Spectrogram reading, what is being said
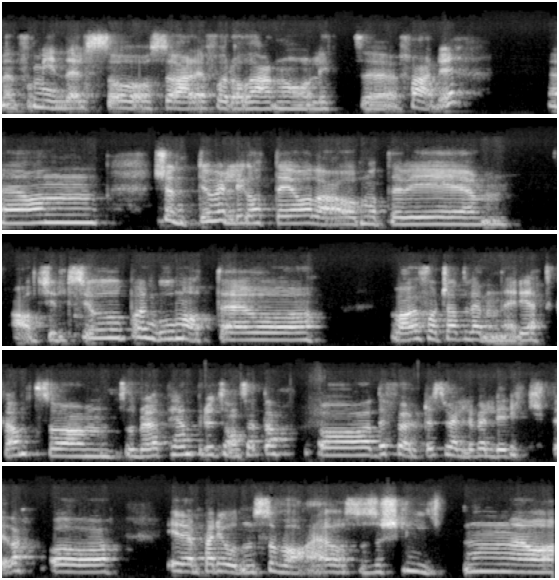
men for min del så, så, er det forholdet her nå litt ferdig. Han skjønte jo veldig godt det òg, da, og på en måte vi um, atskiltes jo på en god måte. og var jo fortsatt venner i etterkant, så, så, det ble et pent brudd sånn sett. da. Og det føltes veldig, veldig riktig. da. Og i den perioden så var jeg jo også så sliten og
